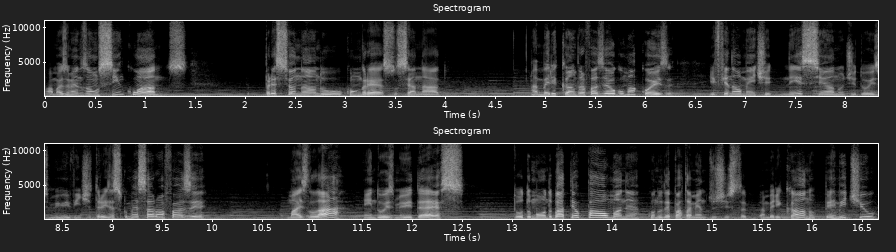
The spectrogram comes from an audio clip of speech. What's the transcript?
há mais ou menos uns 5 anos, pressionando o Congresso, o Senado americano para fazer alguma coisa. E finalmente, nesse ano de 2023, eles começaram a fazer. Mas lá, em 2010, todo mundo bateu palma, né? Quando o Departamento de Justiça americano permitiu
